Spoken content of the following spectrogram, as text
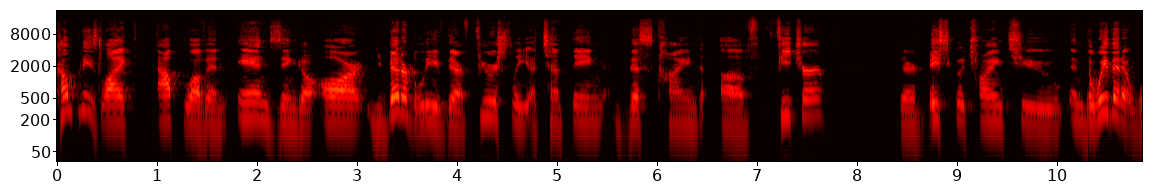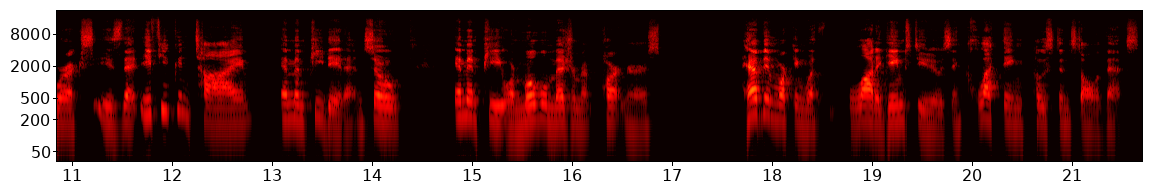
companies like AppLovin and Zynga are, you better believe they're furiously attempting this kind of feature. They're basically trying to, and the way that it works is that if you can tie MMP data, and so MMP or mobile measurement partners have been working with a lot of game studios and collecting post install events,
